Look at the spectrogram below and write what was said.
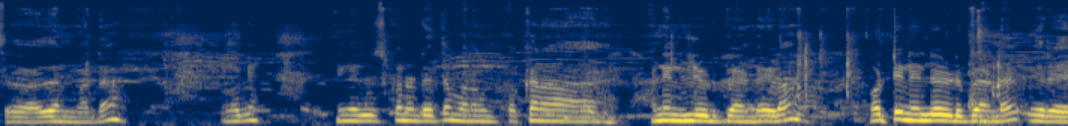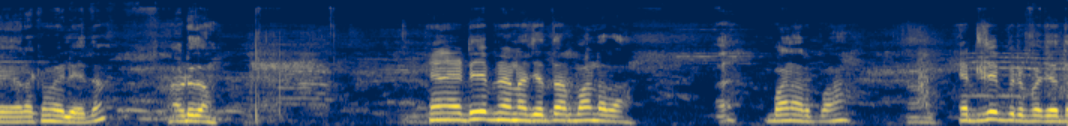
సో అదనమాట. ఓకే. ఇంకా చూసుకున్నట్టయితే మనం పక్కన అన్ని నీళ్ళు విడిపోయాండి ఇక్కడ. ఒట్టి నీళ్ళు విడిపోయాడు వేరే రకమే లేదు. అడుగుదాం. నేను ఎట్టు చెప్పిన నా జత? బాగున్నారా? బాగున్నారప్పా? ఎట్లా చెప్పిరప్పా జత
